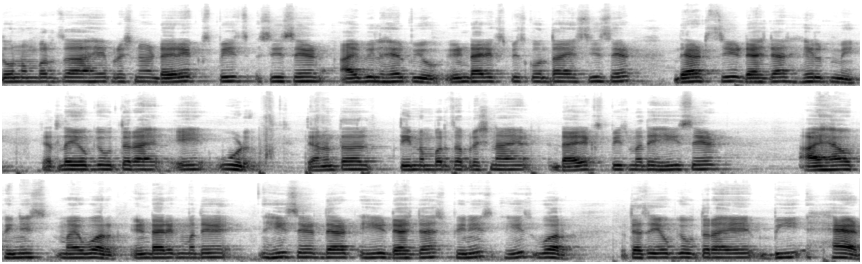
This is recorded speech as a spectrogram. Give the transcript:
दोन नंबरचा आहे प्रश्न direct speech she said I will help you indirect speech कोणता आहे? She said that she dash dash help me त्यातलं योग्य उत्तर आहे ए वूड त्यानंतर तीन नंबरचा प्रश्न आहे डायरेक्ट स्पीचमध्ये he said I have finish my work इनडायरेक्टमध्ये he said that he dash dash finish his work तर त्याचं योग्य उत्तर आहे बी हॅड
